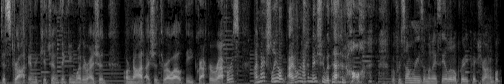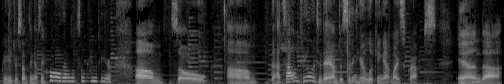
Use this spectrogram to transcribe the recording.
distraught in the kitchen, thinking whether I should or not I should throw out the cracker wrappers. I'm actually I don't have an issue with that at all. but for some reason, when I see a little pretty picture on a book page or something, I think, oh, that would look so cute here. Um, so um, that's how I'm feeling today. I'm just sitting here looking at my scraps and. Uh,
